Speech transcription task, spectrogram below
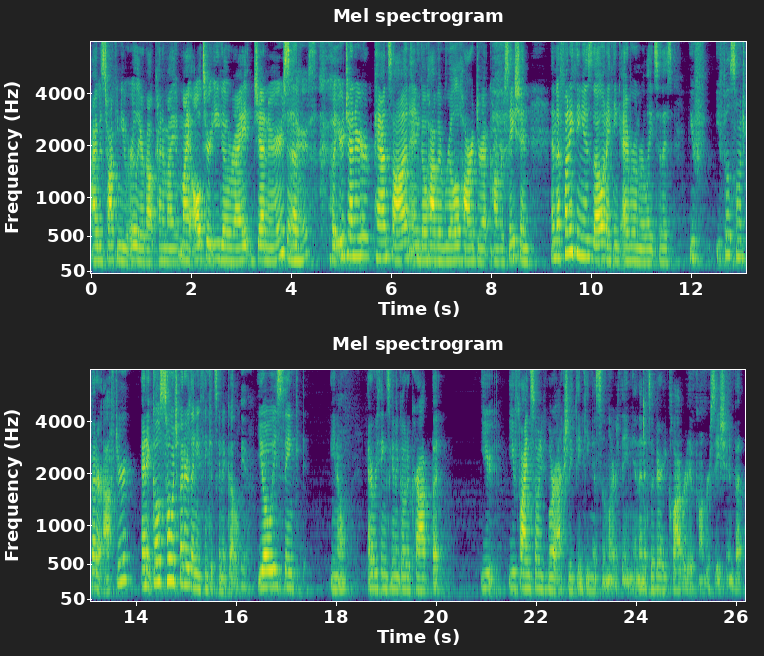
I was talking to you earlier about kind of my my alter ego, right? Jenners. Jenners. put your Jenner pants on and go have a real hard direct conversation. And the funny thing is though, and I think everyone relates to this, you f- you feel so much better after and it goes so much better than you think it's going to go. Yeah. You always think, you know, everything's going to go to crap, but you you find so many people are actually thinking a similar thing and then it's a very collaborative conversation, but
